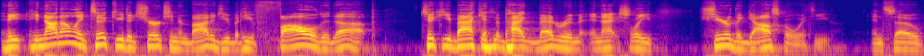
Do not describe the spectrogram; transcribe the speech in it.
And he, he not only took you to church and invited you, but he followed it up, took you back in the back bedroom and actually shared the gospel with you. And so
